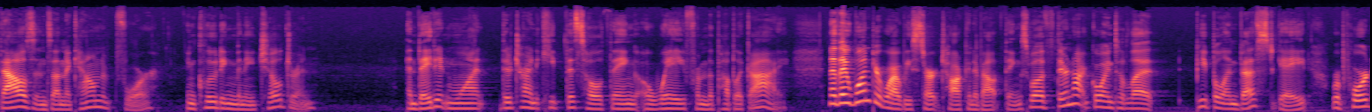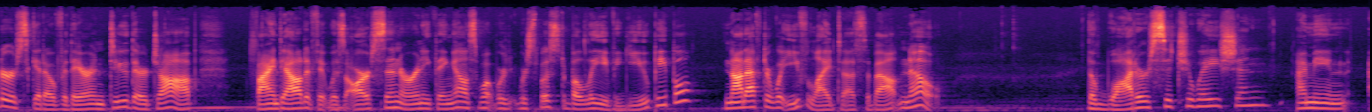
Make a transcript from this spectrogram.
thousands unaccounted for, including many children. And they didn't want, they're trying to keep this whole thing away from the public eye. Now, they wonder why we start talking about things. Well, if they're not going to let people investigate, reporters get over there and do their job, find out if it was arson or anything else. What we're, we're supposed to believe you people? Not after what you've lied to us about. No. The water situation. I mean,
